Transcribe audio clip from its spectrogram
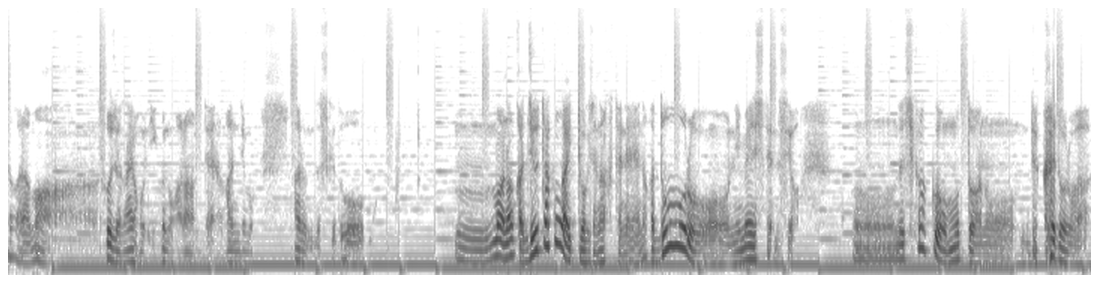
だからまあ、そうじゃない方に行くのかな、みたいな感じもあるんですけど、うん、まあなんか住宅街ってわけじゃなくてね、なんか道路に面してんですよ。うん、で、近くをもっとあの、でっかい道路が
